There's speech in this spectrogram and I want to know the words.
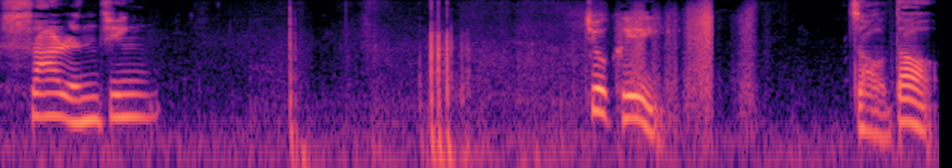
杀人鲸就可以找到。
